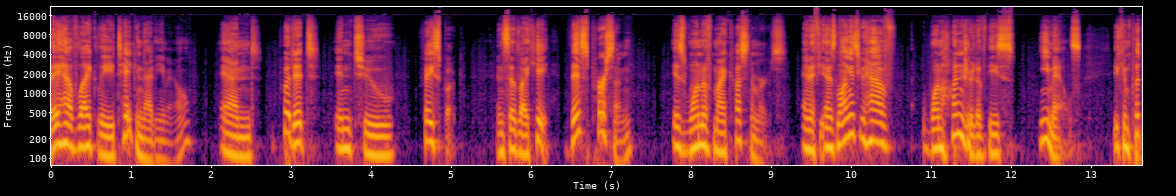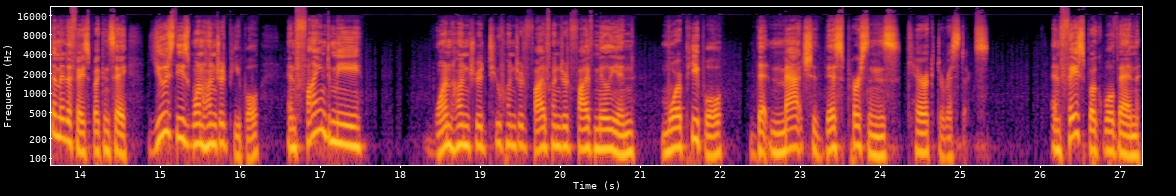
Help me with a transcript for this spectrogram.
they have likely taken that email and put it into Facebook and said like, "Hey, this person is one of my customers." And if as long as you have 100 of these emails, you can put them into Facebook and say, use these 100 people and find me 100, 200, 500, 5 million more people that match this person's characteristics. And Facebook will then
